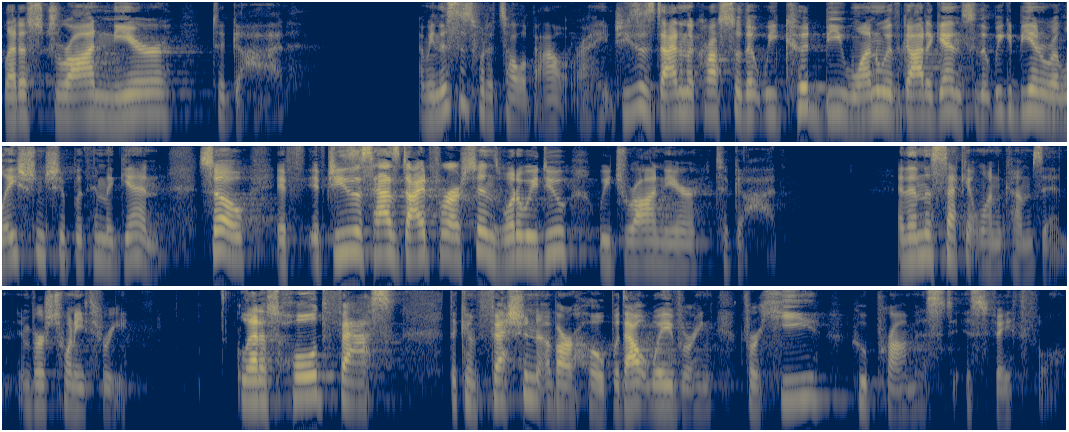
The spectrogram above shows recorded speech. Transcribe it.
let us draw near to God. I mean, this is what it's all about, right? Jesus died on the cross so that we could be one with God again, so that we could be in relationship with Him again. So, if, if Jesus has died for our sins, what do we do? We draw near to God. And then the second one comes in, in verse 23. Let us hold fast the confession of our hope without wavering, for He who promised is faithful.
